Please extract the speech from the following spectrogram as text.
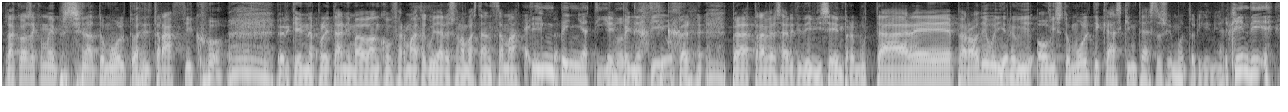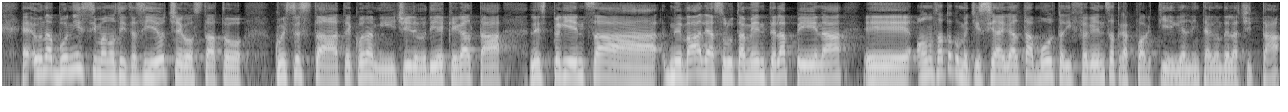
La cosa che mi ha impressionato molto è il traffico, perché i napoletani mi avevano confermato a guidare sono abbastanza matti. È impegnativo È il impegnativo, per, per attraversare ti devi sempre buttare, però devo dire, ho visto molti caschi in testa sui motorini. eh. Quindi è una buonissima notizia. Sì, io c'ero stato quest'estate con amici. Devo dire che in realtà l'esperienza ne vale assolutamente la pena. E ho notato come ci sia in realtà molta differenza tra quartieri all'interno della città.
